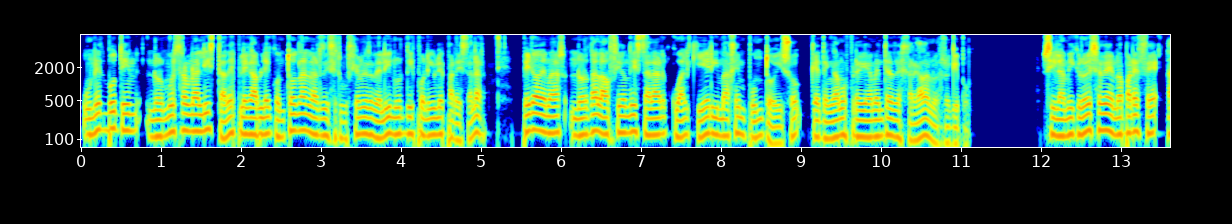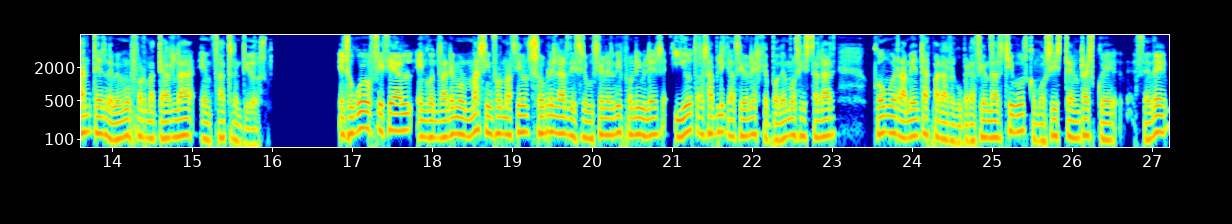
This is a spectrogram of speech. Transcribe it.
Booting nos muestra una lista desplegable con todas las distribuciones de Linux disponibles para instalar, pero además nos da la opción de instalar cualquier imagen .iso que tengamos previamente descargada en nuestro equipo. Si la microSD no aparece, antes debemos formatearla en FAT32. En su web oficial encontraremos más información sobre las distribuciones disponibles y otras aplicaciones que podemos instalar como herramientas para recuperación de archivos como System Rescue CD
